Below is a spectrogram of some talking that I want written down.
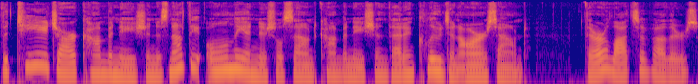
The THR combination is not the only initial sound combination that includes an R sound. There are lots of others,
